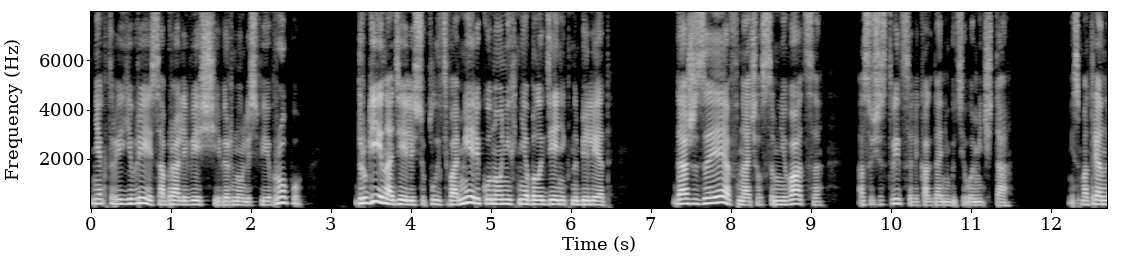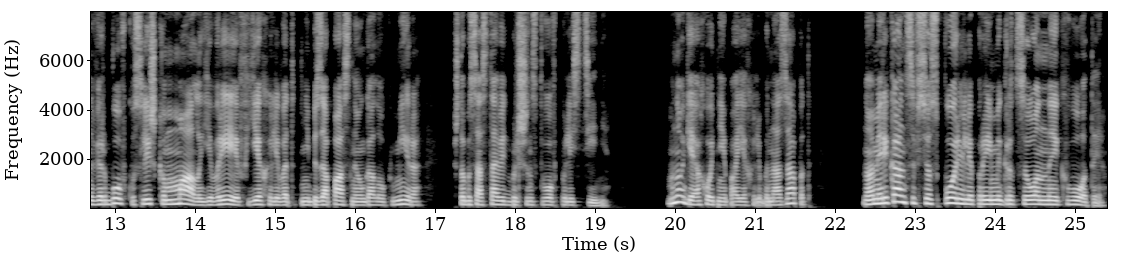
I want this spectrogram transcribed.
Некоторые евреи собрали вещи и вернулись в Европу, другие надеялись уплыть в Америку, но у них не было денег на билет. Даже ЗФ начал сомневаться, осуществится ли когда-нибудь его мечта. Несмотря на вербовку, слишком мало евреев ехали в этот небезопасный уголок мира — чтобы составить большинство в Палестине. Многие охотнее поехали бы на Запад, но американцы все спорили про иммиграционные квоты.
